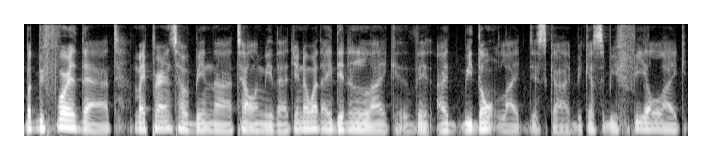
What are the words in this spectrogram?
But before that, my parents have been uh, telling me that you know what I didn't like the I, we don't like this guy because we feel like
